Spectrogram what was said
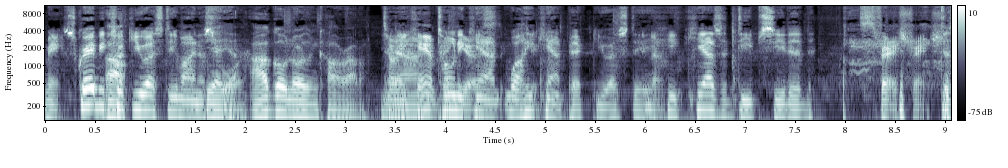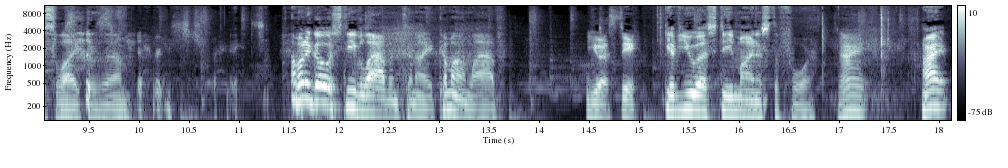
Me. Scraby Oh. took USD minus Yeah, four. yeah. I'll go Northern Colorado. Tony Yeah, can't. Tony pick can't. US. Well, he can't pick USD. He he has a deep seated It's very strange. dislike of them. I'm going to go with Steve Lavin tonight. Come on, Lav. USD. Give USD minus the four. All right. All right,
